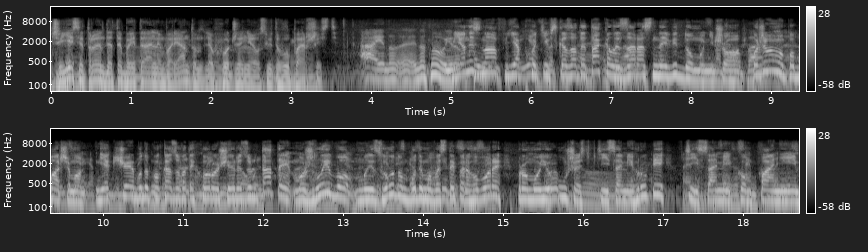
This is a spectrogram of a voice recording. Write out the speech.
Чи є Citroen для тебе ідеальним варіантом для входження у світову першість? Я не знав, я б хотів сказати так, але зараз невідомо нічого. Поживемо, побачимо. Якщо я буду показувати хороші результати, можливо, ми згодом будемо вести переговори про мою участь в тій самій групі, в тій самій компанії.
